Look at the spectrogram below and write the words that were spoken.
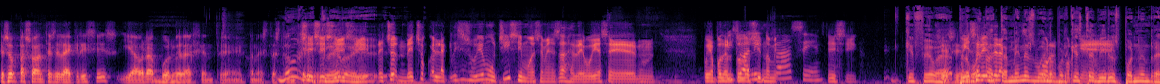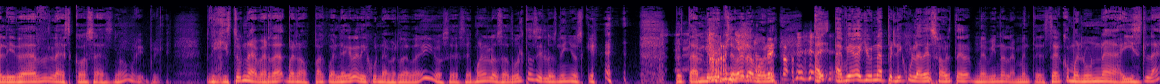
eso pasó antes de la crisis y ahora vuelve la gente con estas Sí, tonterías. sí, sí, sí. De hecho, de hecho, en la crisis subió muchísimo ese mensaje de voy a ser. Voy a poder todo siendo. mi- sí. Sí, sí. Qué feo, Sí, sí. Pero bueno, también es bueno por- porque, este porque- virus pone en realidad las cosas, ¿no? Porque- porque dijiste una verdad, bueno, Paco Alegre dijo una verdad ahí, o sea, se mueren los adultos y los niños que pues también Los se van a no, morir. Hay- había hay una película de eso, ahorita me vino a la mente. Están como en una isla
